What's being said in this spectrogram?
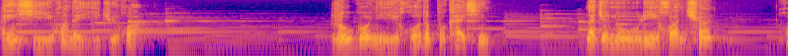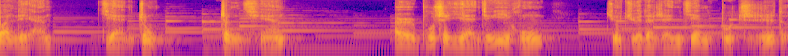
很喜欢的一句话。如果你活得不开心，那就努力换圈、换脸、减重、挣钱，而不是眼睛一红就觉得人间不值得。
